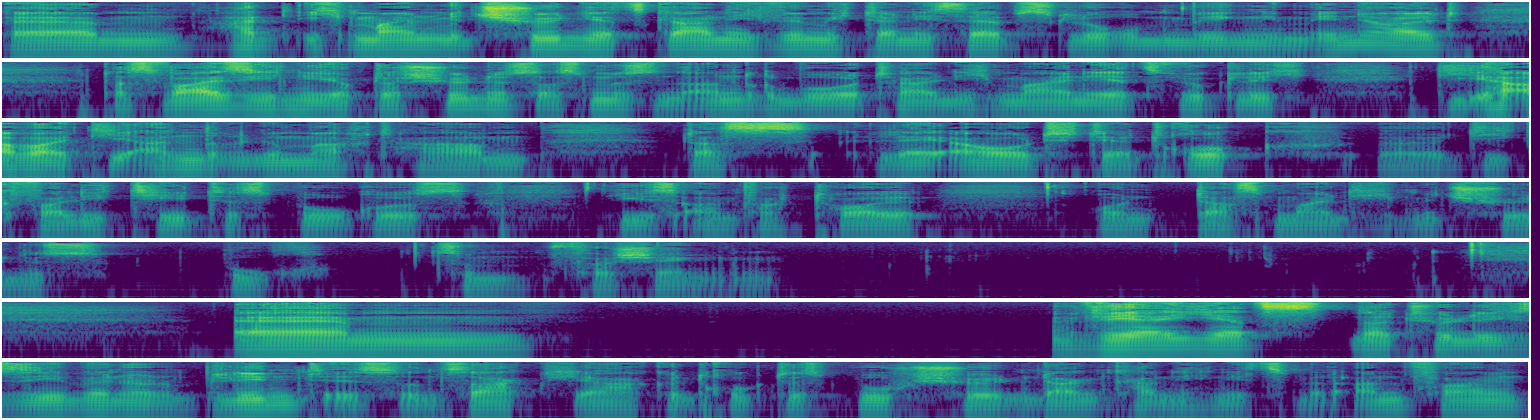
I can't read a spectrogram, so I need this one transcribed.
Ähm, hat, ich meine mit schön jetzt gar nicht, will mich da nicht selbst loben wegen dem Inhalt. Das weiß ich nicht, ob das schön ist, das müssen andere beurteilen. Ich meine jetzt wirklich die Arbeit, die andere gemacht haben. Das Layout, der Druck, äh, die Qualität des Buches, die ist einfach toll. Und das meinte ich mit schönes Buch zum Verschenken. Ähm, wer jetzt natürlich sehbehindert und blind ist und sagt, ja, gedrucktes Buch, schön, dann kann ich nichts mit anfangen.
